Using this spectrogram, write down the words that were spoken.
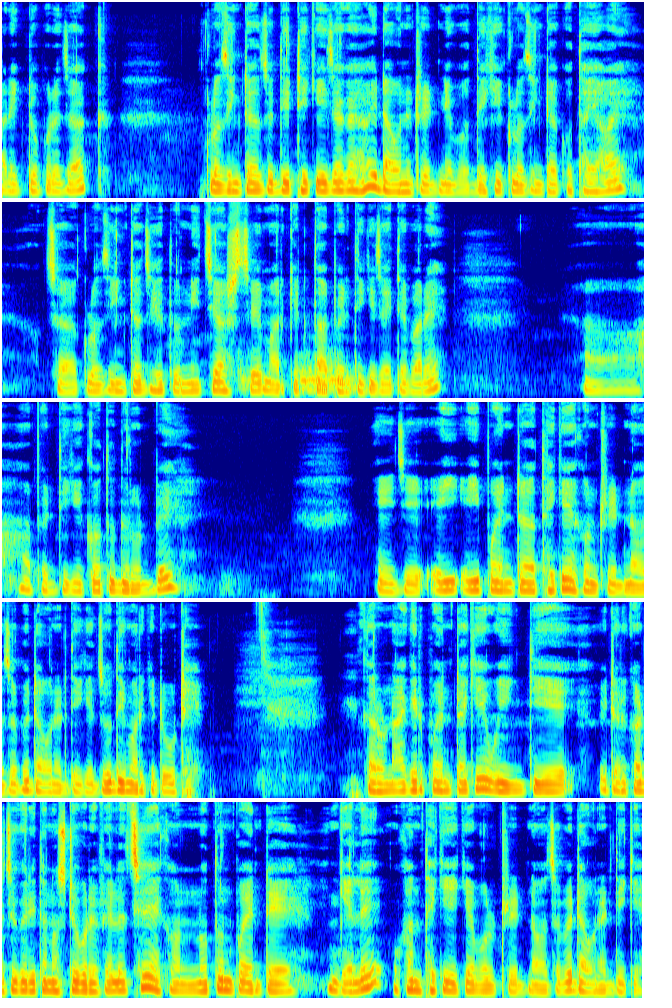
আরেকটু উপরে যাক। ক্লোজিংটা যদি ঠিক এই জায়গায় হয় ডাউনে ট্রেড নেব। দেখি ক্লোজিংটা কোথায় হয়। আচ্ছা ক্লোজিংটা যেহেতু নিচে আসছে মার্কেট তো আপের দিকে যাইতে পারে। আপের দিকে কত দূর উঠবে? এই যে, এই এই পয়েন্টটা থেকে এখন ট্রেড নেওয়া যাবে ডাউনের দিকে, যদি মার্কেট ওঠে। কারণ আগের পয়েন্টটাকে উইক দিয়ে এটার কার্যকারিতা নষ্ট করে ফেলেছে। এখন নতুন পয়েন্টে গেলে ওখান থেকে কেবল ট্রেড নেওয়া যাবে ডাউনের দিকে।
